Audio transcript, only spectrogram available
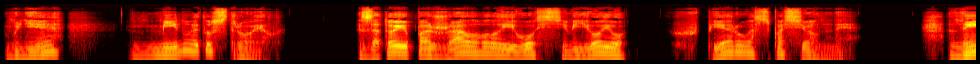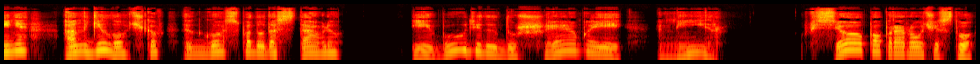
мне мину эту строил. Зато и пожаловала его с семьёю в первоспасенные. Ныне ангелочков к Господу доставлю, и будет в душе моей мир. Все по пророчеству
